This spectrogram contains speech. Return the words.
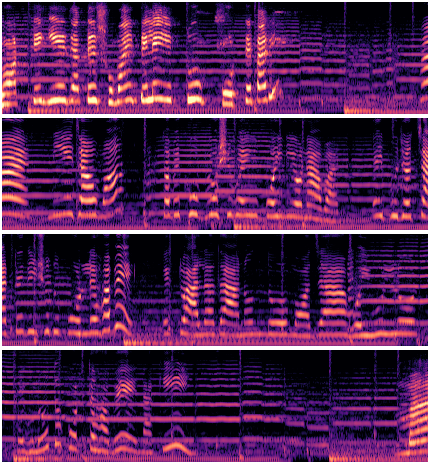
মরতে গিয়ে যাতে সময় পেলেই একটু পড়তে পারি? হ্যাঁ নিয়ে যাও মা। তবে খুব বেশি বই বই নিও না আবার। এই পুজোর চারটে দিন শুধু পড়লে হবে? একটু আলাদা আনন্দ মজা হই হুল্লোড় এগুলোও তো করতে হবে নাকি? মা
